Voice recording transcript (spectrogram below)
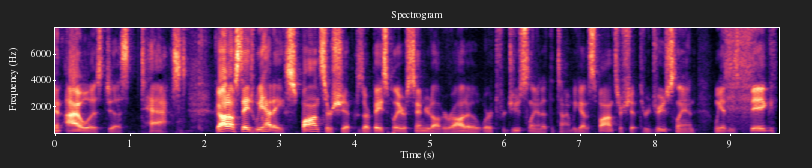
and I was just taxed. Got off stage. We had a sponsorship because our bass player Samuel Alvarado worked for Juiceland at the time. We got a sponsorship through Juiceland. We had these big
